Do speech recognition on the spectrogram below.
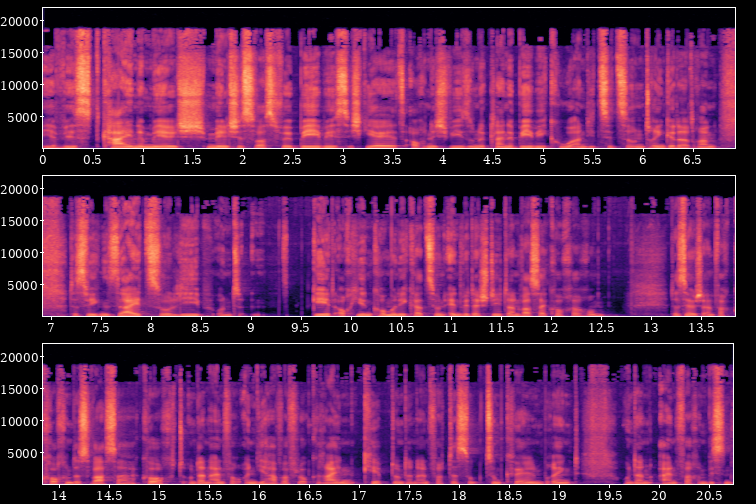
ihr wisst, keine Milch. Milch ist was für Babys. Ich gehe ja jetzt auch nicht wie so eine kleine Babykuh an die Zitze und trinke da dran. Deswegen seid so lieb und geht auch hier in Kommunikation. Entweder steht da ein Wasserkocher rum dass ihr euch einfach kochendes Wasser kocht und dann einfach in die Haferflocken reinkippt und dann einfach das so zum Quellen bringt und dann einfach ein bisschen,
